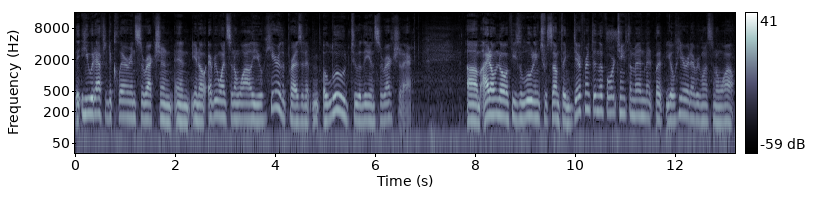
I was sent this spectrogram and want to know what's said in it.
that he would have to declare insurrection, and you know, every once in a while you hear the president allude to the Insurrection Act. Um, I don't know if he's alluding to something different than the Fourteenth Amendment, but you'll hear it every once in a while.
